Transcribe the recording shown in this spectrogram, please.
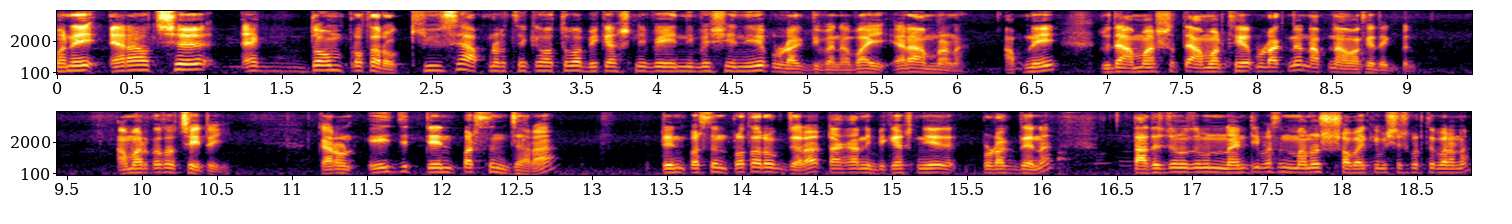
মানে এরা হচ্ছে একদম প্রতারক। কী হয়েছে আপনার থেকে অথবা বিকাশ নিবে, এই নিবে, সে নিয়ে প্রোডাক্ট দিবে না। ভাই, এরা আমরা না। আপনি যদি আমার সাথে আমার থেকে প্রোডাক্ট নেন, আপনি আমাকে দেখবেন। আমার কথা হচ্ছে এটাই। কারণ এই যে টেন পার্সেন্ট যারা টেন পার্সেন্ট প্রতারক যারা, টাকা নিয়ে বিকাশ নিয়ে প্রোডাক্ট দেয় না, তাদের জন্য যেমন নাইনটি পার্সেন্ট মানুষ সবাইকে বিশ্বাস করতে পারে না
